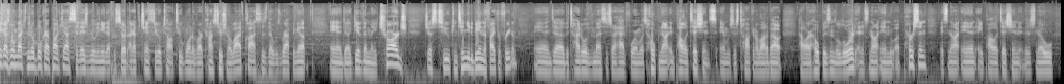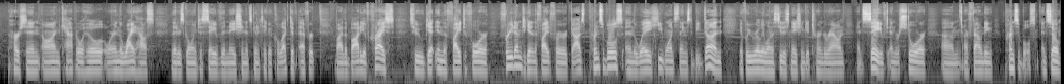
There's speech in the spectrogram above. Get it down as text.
Hey guys, welcome back to the No Bullcrap Podcast. Today's really neat episode. I got the chance to go talk to one of our Constitution Alive classes that was wrapping up and uh, give them a charge just to continue to be in the fight for freedom. And uh, the title of the message that I had for him was Hope Not in Politicians, and was just talking a lot about how our hope is in the Lord and it's not in a person, it's not in a politician. There's no person on Capitol Hill or in the White House that is going to save the nation. It's going to take a collective effort by the body of Christ to get in the fight for freedom, to get in the fight for God's principles and the way He wants things to be done if we really want to see this nation get turned around and saved and restore um, our founding principles. And so,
